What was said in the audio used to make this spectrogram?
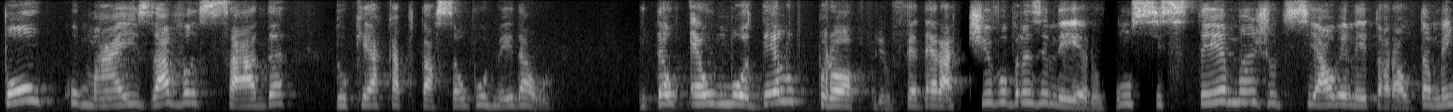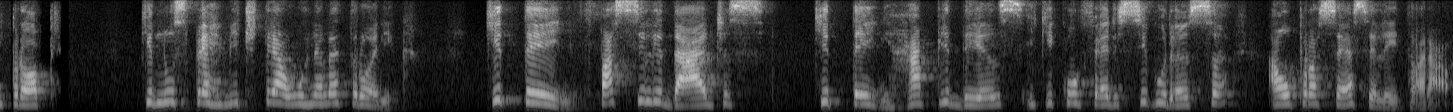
pouco mais avançada do que a captação por meio da urna. Então, é um modelo próprio, federativo brasileiro, um sistema judicial eleitoral também próprio, que nos permite ter a urna eletrônica, que tem facilidades, que tem rapidez e que confere segurança ao processo eleitoral.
